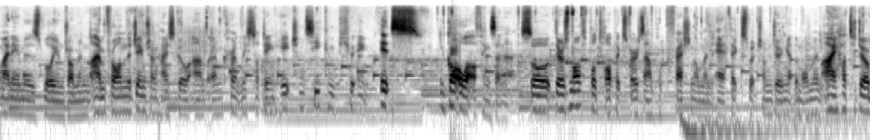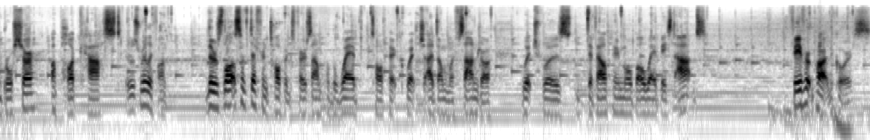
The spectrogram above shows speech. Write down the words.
My name is William Drummond. I'm from the James Young High School and I'm currently studying HNC Computing. It's got a lot of things in it. So there's multiple topics, for example, professional and ethics, which I'm doing at the moment. I had to do a brochure, a podcast. It was really fun. There's lots of different topics, for example, the web topic, which I done with Sandra, which was developing mobile web-based apps. Favourite part of the course?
